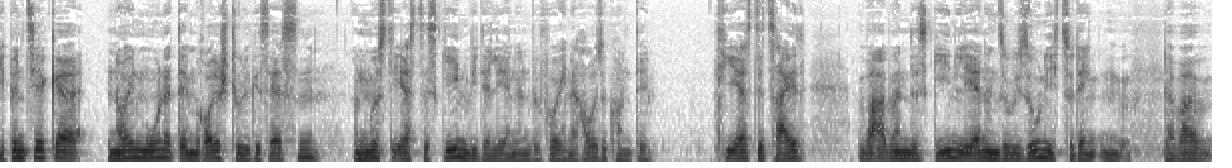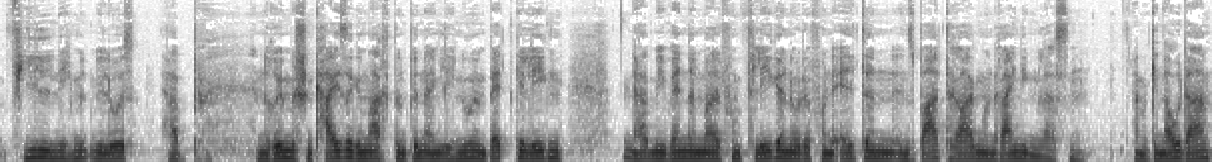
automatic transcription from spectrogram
Ich bin circa neun Monate im Rollstuhl gesessen und musste erst das Gehen wieder lernen, bevor ich nach Hause konnte. Die erste Zeit war aber an das Gehen lernen sowieso nicht zu denken. Da war viel nicht mit mir los. Hab einen römischen Kaiser gemacht und bin eigentlich nur im Bett gelegen habe mich, wenn dann mal von Pflegern oder von Eltern ins Bad tragen und reinigen lassen. Aber genau da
